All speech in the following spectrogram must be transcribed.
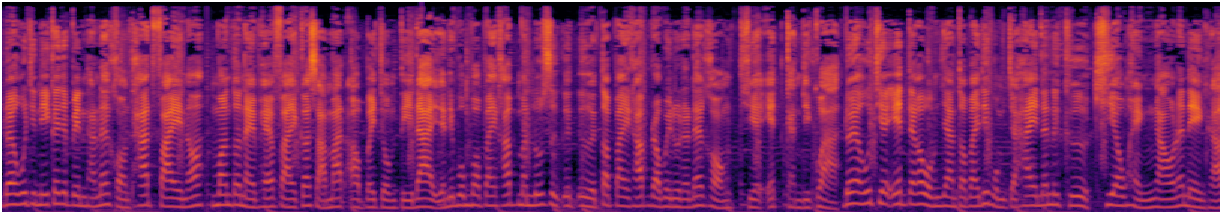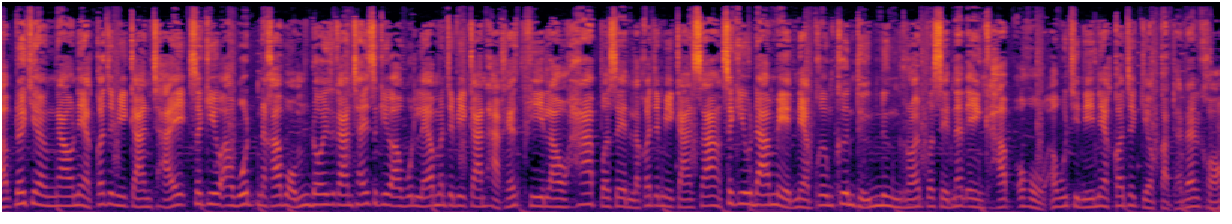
โดยอาวุธชนิดนี้ก็จะเป็นทางด้านของธาตุไฟเนาะมอนตัวไหนแพ้ไฟก็สามารถเอาไปโจมตีได้ อย่างที่ผมบอกไปครับมันรู้สึกอื่นๆ ต่อไปครับเราไปดูทางด้านของเทียเอสกันดีกว่า โดยอาวุธเทียเอสนะครับผมอย่างต่อไปที่ผมจะให้นั่นก็คือเคียวแห่งเงานั่นเองครับโดยเคียวแห่งเงาเนี่ยก็จะมีการใช้สกิลอาวุธนะครับผม โดยการใช้สกิลอาวุธแล้วมันจะมีการหัก HP เรา 5%แล้วก็จะมีการสร้างสกิลดาเมจเนี่ยเพิ่มขึ้นถึง 100%นั่นเองครับ โอ้โห อาวุธชิ้นนี้เนี่ยก็จะเกี่ยวกับทางด้านของ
